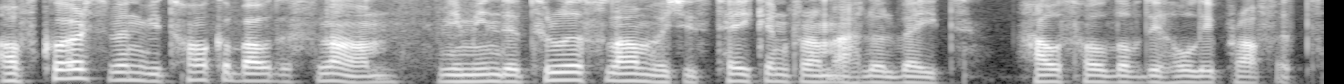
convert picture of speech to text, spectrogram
Of course, when we talk about Islam, we mean the true Islam which is taken from Ahlul Bayt, household of the Holy Prophet.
